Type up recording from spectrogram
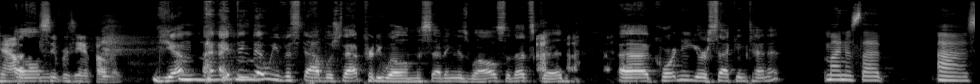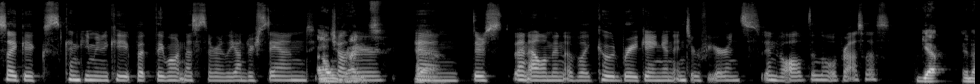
yeah, Um, super xenophobic. Yep. I, I think Mhm. that we've established that pretty well in the setting as well. So that's good. Uh, Courtney, your second tenant. Mine was that uh, psychics can communicate, but they won't necessarily understand each Oh, other. right. Yeah. And there's an element of like code breaking and interference involved in the whole process. Yep. And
